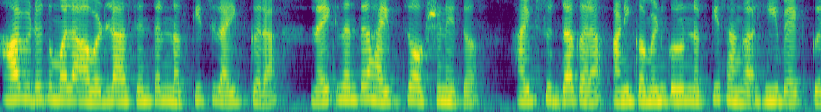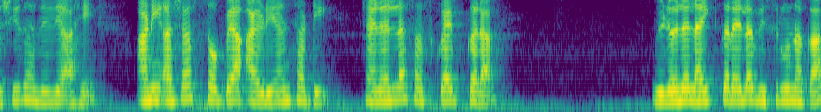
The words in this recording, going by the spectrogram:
हा व्हिडिओ तुम्हाला आवडला असेल तर नक्कीच लाईक करा. लाईकनंतर हाईपचं ऑप्शन येतं. हाईपसुद्धा करा आणि कमेंट करून नक्की सांगा ही बॅग कशी झालेली आहे. आणि अशाच सोप्या आयडियांसाठी चॅनलला सबस्क्राईब करा. व्हिडिओला लाईक करायला विसरू नका.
